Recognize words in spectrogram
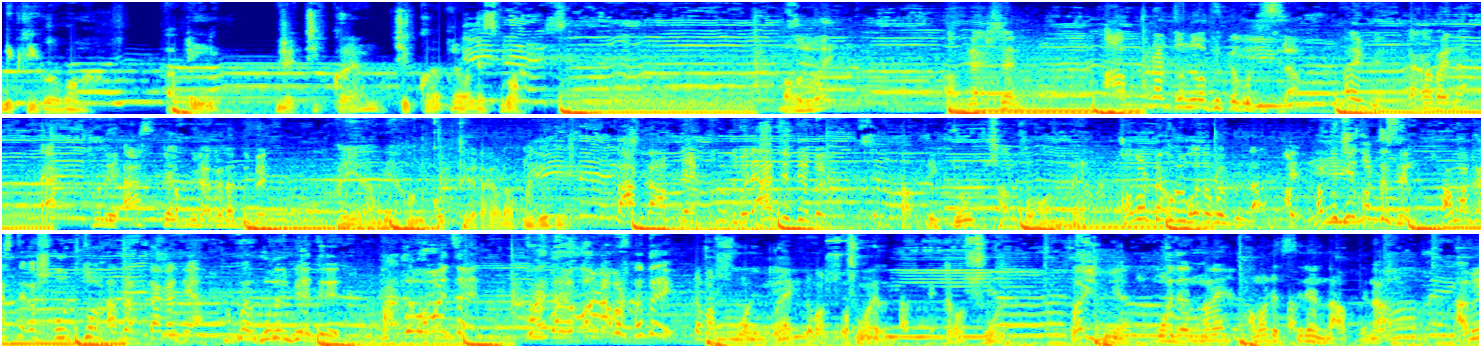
বিক্রি করব না। আপনি রেট ঠিক করেন ঠিক করে আপনি আমাদের স্মার্ট ভাই আপনি আসছেন আপনার জন্য অপেক্ষা করতেছিলাম। ভাই টাকা পাই না। এক্ষুনি আজকে আপনি টাকাটা দিবেন। ভাইয়া আমি এখন কোথেকে টাকাটা আপনাকে দিই? টাকা আপনি এক্ষুনি দিবেন আজই দিবেন। আপনি একটু শান্ত হন ভাইয়া। খবরটা কোনো কথা বলবেন না। আপনি কি করতেছেন? আমার কাছ থেকে সত্তর হাজার টাকা দিয়ে আপনার বোনের বিয়ে দিলেন। করেন আমার সাথে। একটা মাস সময় একটা মাস সময় একটা মাস সময় মিয়া ময়দান মানে আমার না আপনি না? আমি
